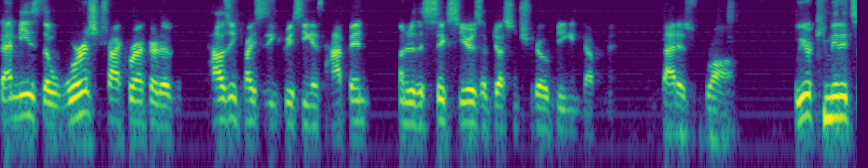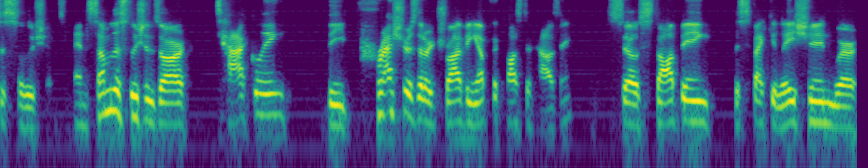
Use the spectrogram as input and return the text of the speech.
That means the worst track record of housing prices increasing has happened under the six years of Justin Trudeau being in government. That is wrong. We are committed to solutions. And some of the solutions are tackling the pressures that are driving up the cost of housing. So, stopping the speculation where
